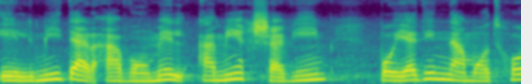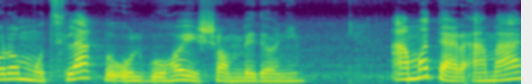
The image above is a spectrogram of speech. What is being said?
علمی در عوامل عمیق شویم باید این نمادها را مطلق به الگوهایشان بدانیم. اما در عمل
